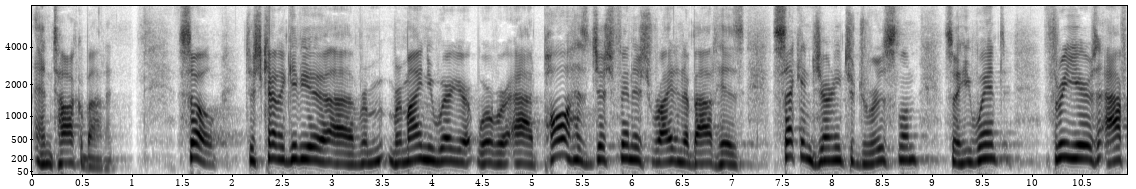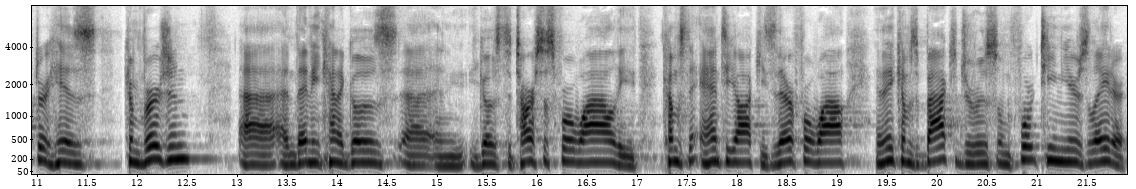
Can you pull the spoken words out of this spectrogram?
and talk about it. So, just kind of give you, uh, rem- remind you where, you're, where we're at. Paul has just finished writing about his second journey to Jerusalem. So, he went three years after his conversion. Uh, and then he kind of goes uh, and he goes to Tarsus for a while. He comes to Antioch. He's there for a while. And then he comes back to Jerusalem 14 years later.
